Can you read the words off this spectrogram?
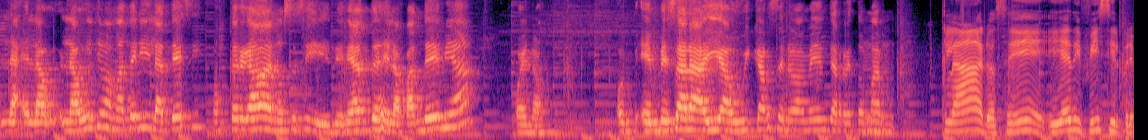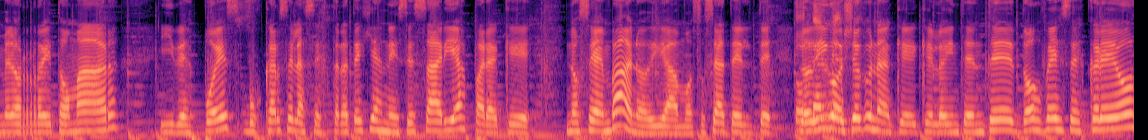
la, última materia y la tesis postergada, no sé si desde antes de la pandemia, bueno, o- empezar ahí a ubicarse nuevamente, a retomar. Mm, Claro, sí. Y es difícil primero retomar y después buscarse las estrategias necesarias para que no sea en vano, digamos. O sea, te, te- lo digo yo que, una, que, que lo intenté dos veces, creo.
